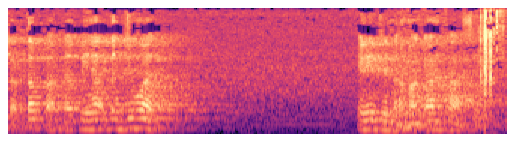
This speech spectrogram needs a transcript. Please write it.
tetap pada pihak penjual. Ini dinamakan fasid.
